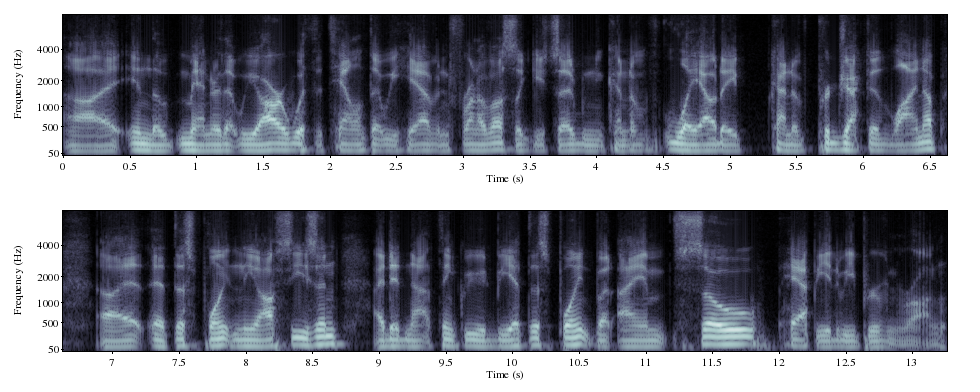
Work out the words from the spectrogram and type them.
uh, in the manner that we are with the talent that we have in front of us. Like you said, when you kind of lay out a kind of projected lineup uh, at, at, this point in the offseason, I did not think we would be at this point, but I am so happy to be proven wrong.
